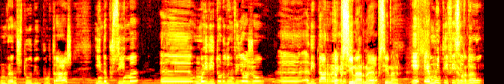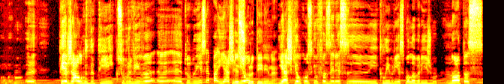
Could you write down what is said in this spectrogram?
um grande estúdio por trás e ainda por cima eh, uma editora de um videojogo eh, a ditar regras. A pressionar, não é? A pressionar. É, é muito difícil É tu eh, teres algo de ti que sobreviva a, a tudo isso. Epá, e acho Esse que ele, escrutínio, não é? e acho que ele conseguiu fazer esse equilíbrio, esse malabarismo. Nota-se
